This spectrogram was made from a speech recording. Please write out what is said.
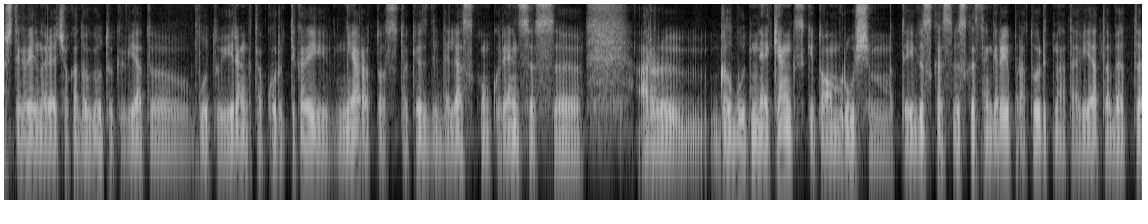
aš tikrai norėčiau, kad daugiau tokių vietų būtų įrengta, kur tikrai nėra tos tokios didelės konkurencijos, e, ar galbūt nekenks kitom rūšim. Tai viskas, viskas ten gerai praturtina tą vietą, bet,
